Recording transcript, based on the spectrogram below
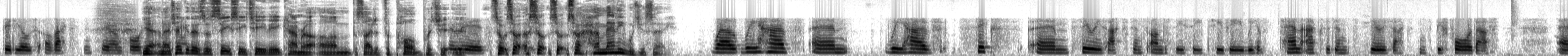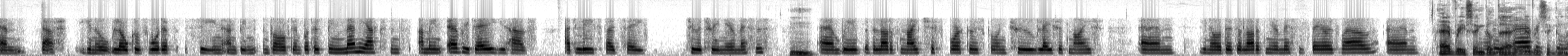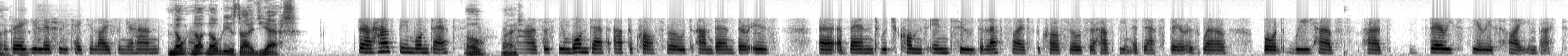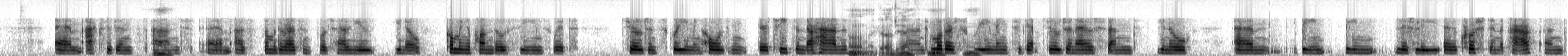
videos of accidents there. Unfortunately, Yeah, and I take it there's a CCTV camera on the side of the pub, which There is. So, so, so, so, so, how many would you say? Well, we have um, we have six um, serious accidents on the CCTV. We have ten accidents, serious accidents before that. Um, that you know locals would have seen and been involved in, but there's been many accidents. I mean, every day you have at least, I'd say, two or three near misses. Um, we have a lot of night shift workers going through late at night. Um, you know, there's a lot of near misses there as well. Um, Every single day, every, single, single day. you literally take your life in your hands. No, no, nobody has died yet. There has been one death. Oh, yes, there right. Has. There's been one death at the crossroads, and then there is uh, a bend which comes into the left side of the crossroads. There has been a death there as well, but we have had very serious high impact um, accidents, and um, as some of the residents will tell you, you know, coming upon those scenes with children screaming, holding their teeth in their hands, Oh my God, yeah. and Mm, mothers mm. screaming to get children out, and you know, um, being being literally uh, crushed in the car. And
